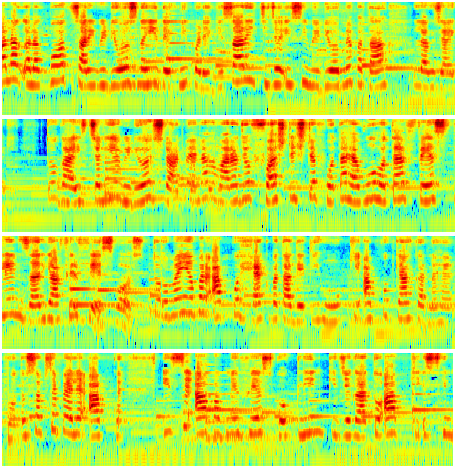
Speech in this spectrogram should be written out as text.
अलग अलग बहुत सारी वीडियोस नहीं देखनी पड़ेगी। सारी चीज़ें इसी वीडियो में पता लग जाएगी। तो गाइस चलिए वीडियो स्टार्ट पहला हमारा जो फ़र्स्ट स्टेप होता है वो होता है फेस क्लींजर या फिर फेस वॉश तो मैं यहाँ पर आपको हैक बता देती हूँ कि आपको क्या करना है। तो सबसे पहले आपको इससे आप अपने फेस को क्लीन कीजिएगा तो आपकी skin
